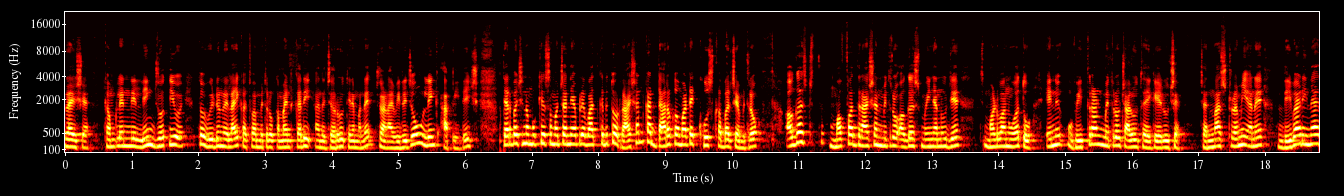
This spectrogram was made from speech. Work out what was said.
રહેશે. કમ્પ્લેટની લિંક જોતી હોય તો વિડીયોને લાઈક અથવા મિત્રો કમેન્ટ કરી અને જરૂર તેને મને જણાવી દેજો. હું લિંક આપી દઈશ. ત્યાર પછીના મુખ્ય સમાચારની આપણે વાત કરીએ તો રાશન કાર્ડ ધારકો માટે ખુશ ખબર છે મિત્રો. ઓગસ્ટ મફત રાશન મિત્રો ઓગસ્ટ મહિનાનું જે મળવાનું હતું, એનું વિતરણ મિત્રો ચાલુ થઈ ગયેલું છે. જન્માષ્ટમી અને દિવાળીના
